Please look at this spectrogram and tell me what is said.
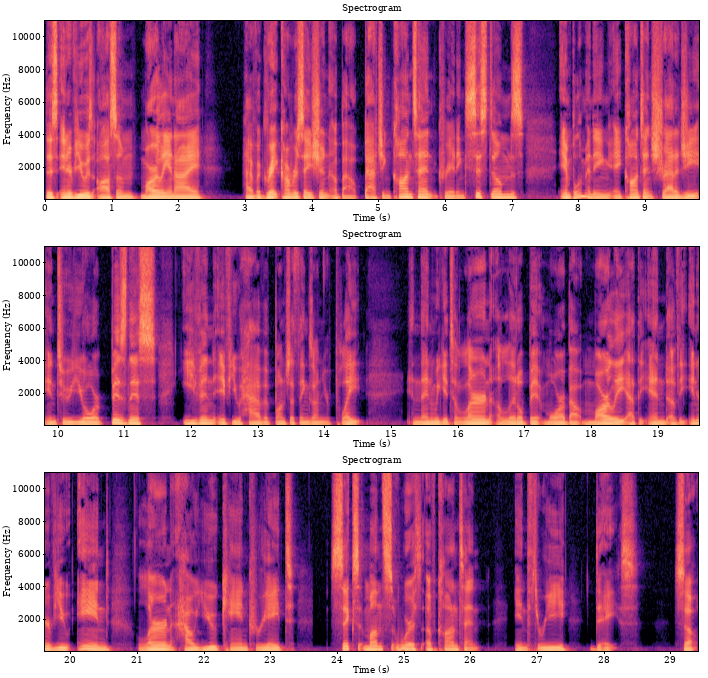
This interview is awesome. Marley and I have a great conversation about batching content, creating systems, implementing a content strategy into your business, even if you have a bunch of things on your plate. And then we get to learn a little bit more about Marley at the end of the interview and learn how you can create six months worth of content in three days. So,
